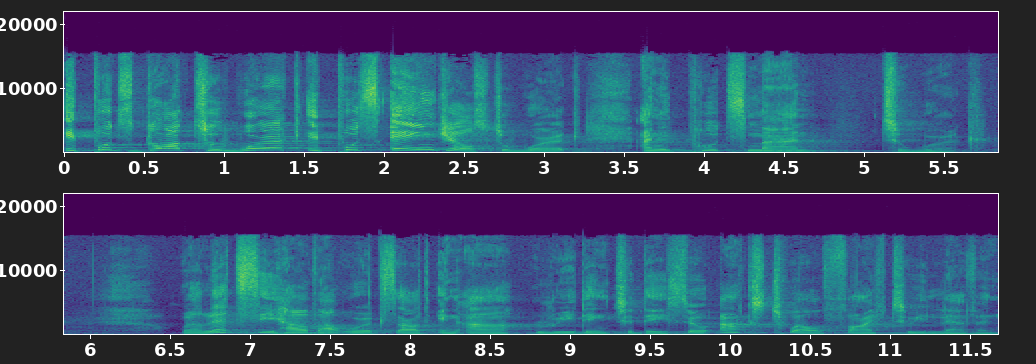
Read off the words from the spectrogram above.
It puts God to work, it puts angels to work, and it puts man to work. Well, let's see how that works out in our reading today. So, Acts 12, 5 to 11.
